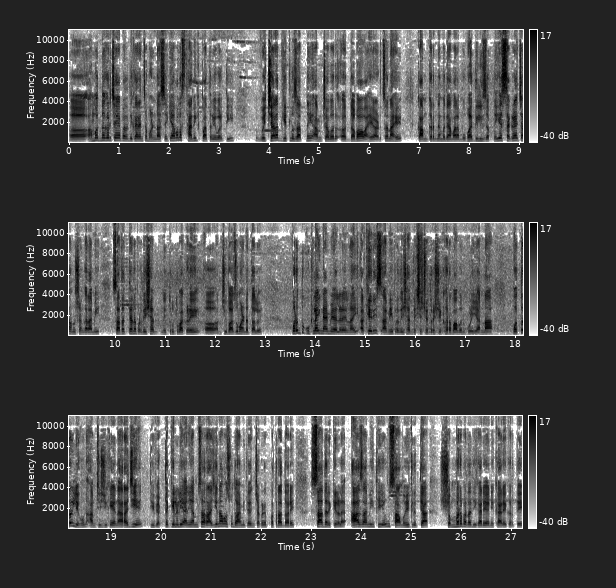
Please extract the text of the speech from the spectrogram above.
अहमदनगरच्या या पदाधिकाऱ्यांचं म्हणणं असं आहे की आम्हाला स्थानिक पातळीवरती विचारात घेतलं जात नाही. आमच्यावर दबाव आहे अडचण आहे. काम करण्यामध्ये आम्हाला मुभा दिली जात नाही. या सगळ्याच्या अनुषंगाने आम्ही सातत्यानं प्रदेशात नेतृत्वाकडे आमची बाजू मांडत आलो आहे परंतु कुठलाही न्याय मिळालेला नाही. अखेरीस आम्ही प्रदेशाध्यक्ष चंद्रशेखर बावनकुळे यांना पत्र लिहून आमची जी काही नाराजी आहे ती व्यक्त केलेली आणि आमचा राजीनामा सुद्धा आम्ही त्यांच्याकडे पत्राद्वारे सादर केलेला आहे. आज आम्ही इथे येऊन सामूहिकरित्या शंभर पदाधिकारी आणि कार्यकर्ते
